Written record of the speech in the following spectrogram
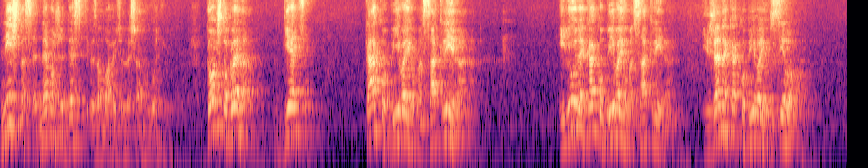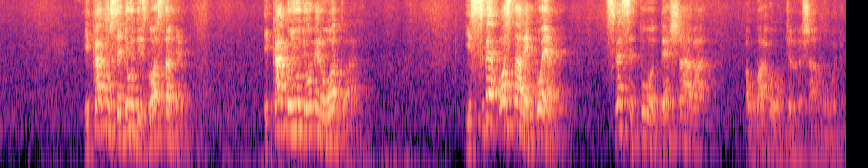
Ništa se ne može desiti bez Allahove želešanu volje. To što gleda djecu, kako bivaju masakrirana, i ljude kako bivaju masakrirani, i žene kako bivaju silovane i kako se ljudi zlostavljaju, i kako ljudi umiru od gladi. i sve ostale pojave, Sve se to dešava Allahovom dželešanu voljom.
